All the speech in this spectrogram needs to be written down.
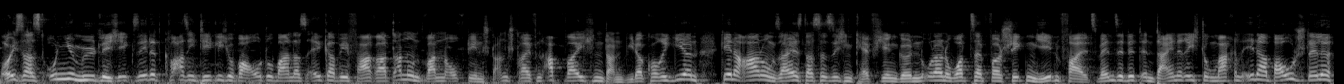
Äußerst ungemütlich. Ich sehe das quasi täglich auf der Autobahn, dass LKW-Fahrer dann und wann auf den Standstreifen abweichen, dann wieder korrigieren. Keine Ahnung, sei es, dass sie sich ein Käffchen gönnen oder eine WhatsApp verschicken. Jedenfalls, wenn sie das in deine Richtung machen, in der Baustelle,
